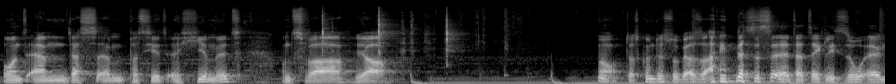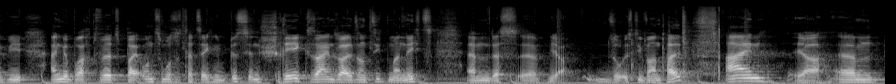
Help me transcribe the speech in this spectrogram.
und ähm, das ähm, passiert äh, hiermit. Und zwar, ja, ja, das könnte es sogar sein, dass es äh, tatsächlich so irgendwie angebracht wird. Bei uns muss es tatsächlich ein bisschen schräg sein, weil sonst sieht man nichts. Ähm, das, äh, ja, so ist die Wand halt. Ein, ja, ähm,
